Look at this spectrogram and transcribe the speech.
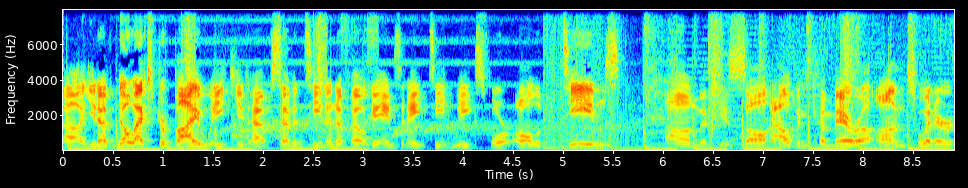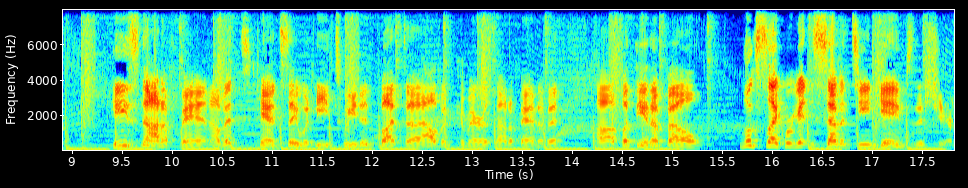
Uh, you'd have no extra bye week. You'd have 17 NFL games in 18 weeks for all of the teams. Um, if you saw Alvin Kamara on Twitter, he's not a fan of it. Can't say what he tweeted, but uh, Alvin Kamara is not a fan of it. Uh, but the NFL looks like we're getting 17 games this year.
